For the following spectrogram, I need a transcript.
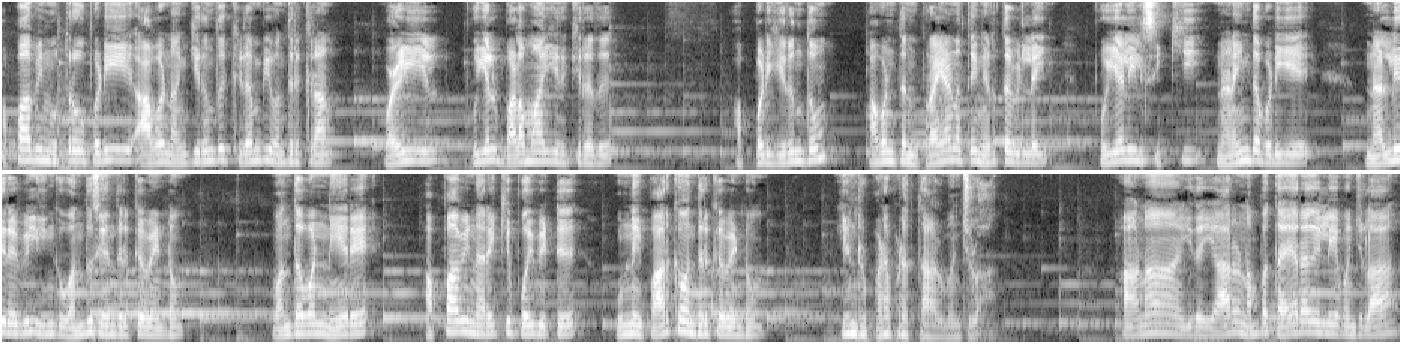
அப்பாவின் உத்தரவுப்படி அவன் அங்கிருந்து கிளம்பி வந்திருக்கிறான். வழியில் புயல் பலமாயிருக்கிறது. அப்படி இருந்தும் அவன் தன் பிரயாணத்தை நிறுத்தவில்லை. புயலில் சிக்கி நனைந்தபடியே நள்ளிரவில் இங்கு வந்து சேர்ந்திருக்க வேண்டும். வந்தவன் நேரே அப்பாவின் அறைக்கு போய்விட்டு உன்னை பார்க்க வந்திருக்க வேண்டும் என்று படபடத்தாள் மஞ்சுளா. ஆனால் இதை யாரும் நம்ப தயாராக இல்லையே மஞ்சுளா.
